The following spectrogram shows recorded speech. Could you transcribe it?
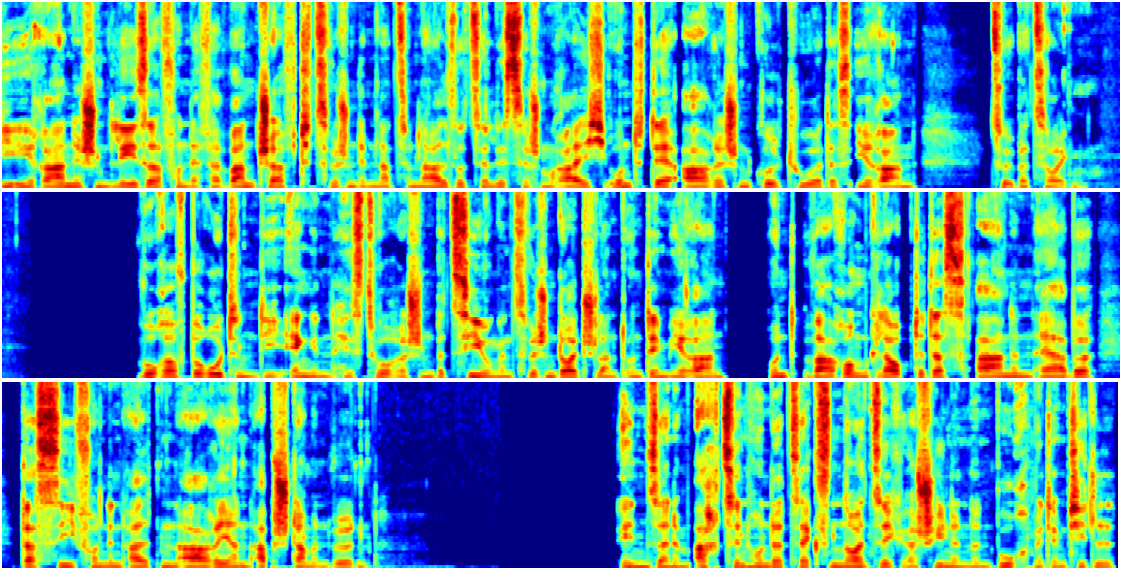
die iranischen Leser von der Verwandtschaft zwischen dem Nationalsozialistischen Reich und der arischen Kultur des Iran zu überzeugen. Worauf beruhten die engen historischen Beziehungen zwischen Deutschland und dem Iran und warum glaubte das Ahnenerbe, dass sie von den alten Ariern abstammen würden in seinem 1896 erschienenen Buch mit dem Titel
